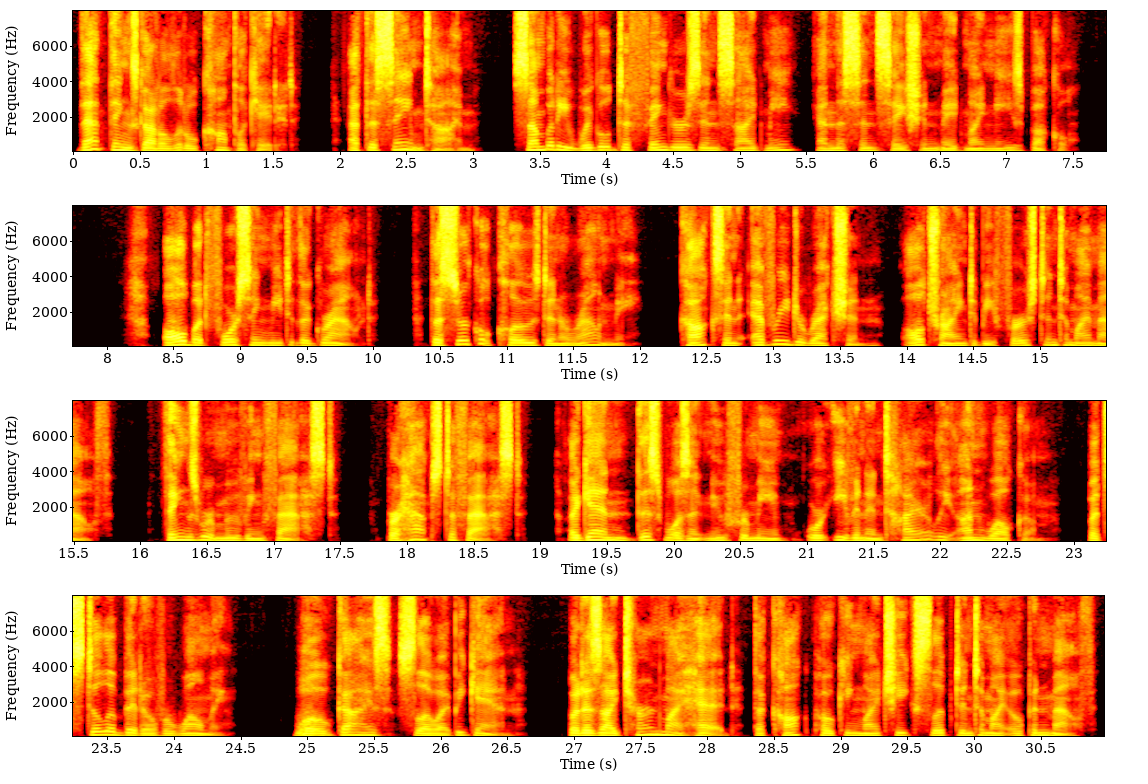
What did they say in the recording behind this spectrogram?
That things got a little complicated. At the same time, somebody wiggled to fingers inside me, and the sensation made my knees buckle, all but forcing me to the ground. The circle closed in around me, cocks in every direction, all trying to be first into my mouth. Things were moving fast, perhaps too fast. Again, this wasn't new for me or even entirely unwelcome, but still a bit overwhelming. Whoa, guys, slow I began. But as I turned my head, the cock poking my cheek slipped into my open mouth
